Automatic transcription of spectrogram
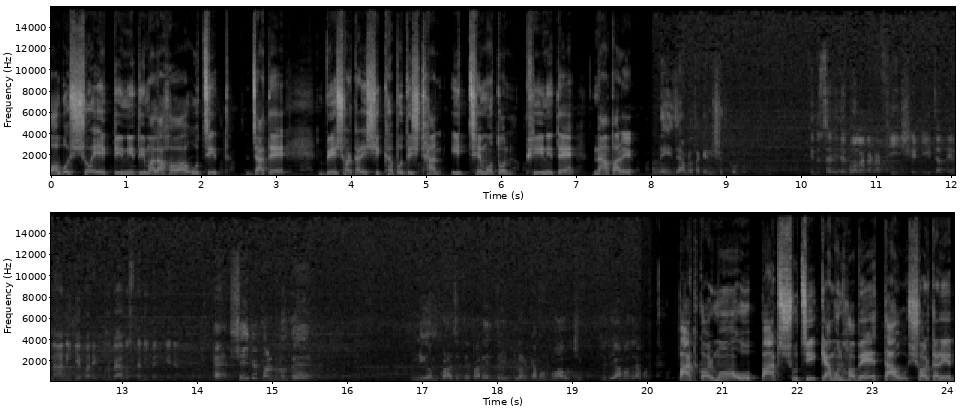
অবশ্যই একটি নীতিমালা হওয়া উচিত। যাতে বেসরকারি শিক্ষা প্রতিষ্ঠান ইচ্ছে মতন ফি নিতে না পারে। নেই যে আমরা তাকে নিষেধ করব। কিন্তু স্যার ওই যে গলাকাটা ফি সেটি যাতে না নিতে পারে কোনো ব্যবস্থা নেবেন কিনা? হ্যাঁ সেই ব্যাপারগুলোতে নিয়ম করা যেতে পারে কেমন হওয়া উচিত। যদিও আমাদের এমন পাঠকর্ম ও পাঠসূচি কেমন হবে তাও সরকারের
